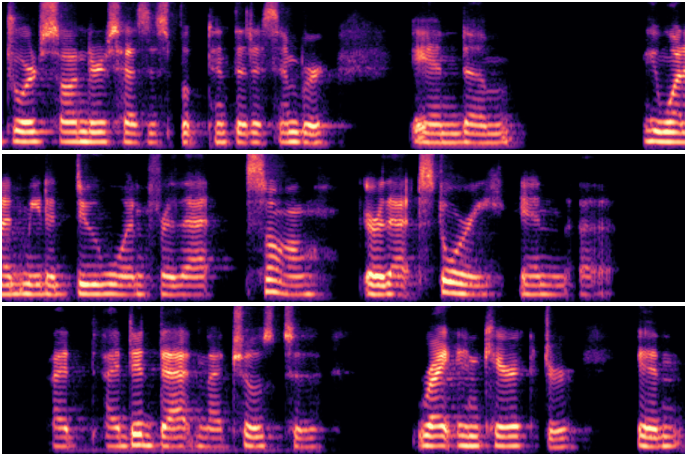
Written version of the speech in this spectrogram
George Saunders has this book, 10th of December, and um, he wanted me to do one for that song or that story, and uh, I I did that, and I chose to write in character, and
